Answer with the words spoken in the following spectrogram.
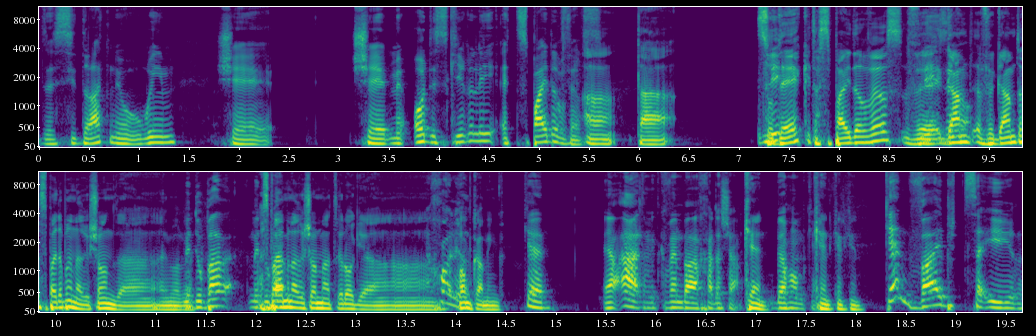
זה סדרת נעורים ש... שמאוד הזכיר לי את ספיידר-ורס. אה, אתה צודק, את הספיידר-ורס, לי וגם- לא. וגם את הספיידרמן הראשון, זה. מדובר, מדובר, הספיידרמן הראשון מהטרילוגיה. הום קאמינג. כן. אה, אתה מתכוון בחדשה. כן, בהום, כן. כן, כן, כן. כן, vibe צעיר,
